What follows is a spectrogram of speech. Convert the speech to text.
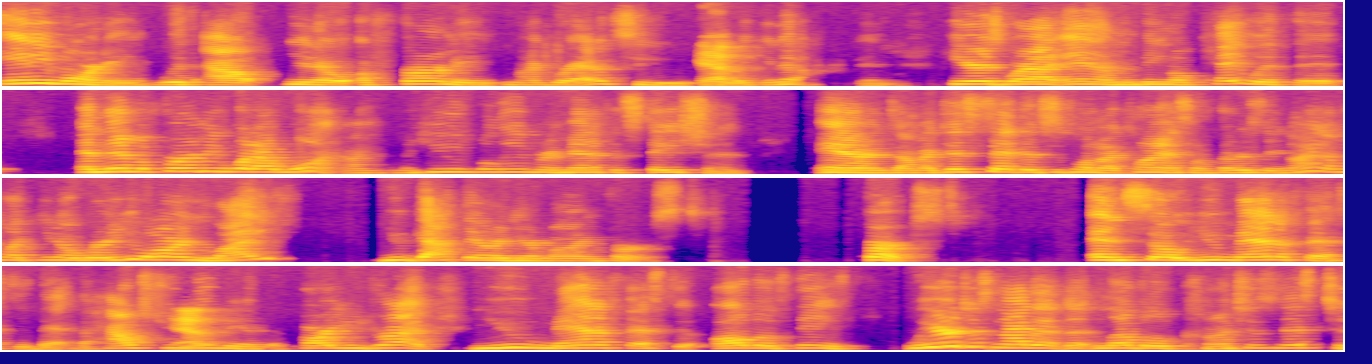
any morning without, you know, affirming my gratitude yep. for waking up. And here's where I am and being okay with it. And then affirming what I want. I'm a huge believer in manifestation. And um, I just said this is one of my clients on Thursday night. I'm like, you know, where you are in life, you got there in your mind first. First. And so you manifested that. The house you yep. live in, the car you drive, you manifested all those things we're just not at that level of consciousness to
